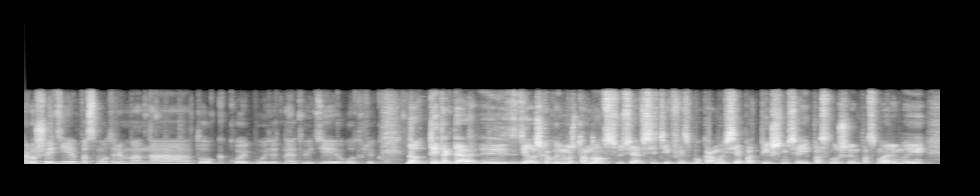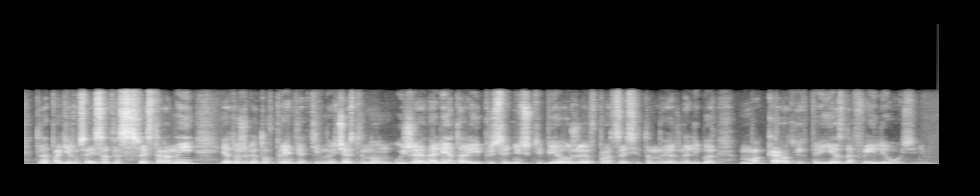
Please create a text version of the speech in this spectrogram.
Хорошая идея, посмотрим на то, какой будет на эту идею отклик. Ну, ты тогда э, сделаешь какой-нибудь, анонс у себя в сети Facebook, а мы все подпишемся и послушаем, посмотрим, и тогда поддержимся. И, соответственно, со своей стороны я тоже готов принять активное участие, но уезжая на лето и присоединюсь к тебе уже в процессе, там, наверное, либо коротких приездов или осенью.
